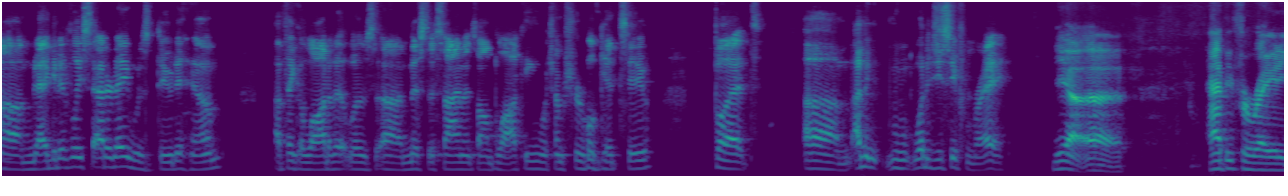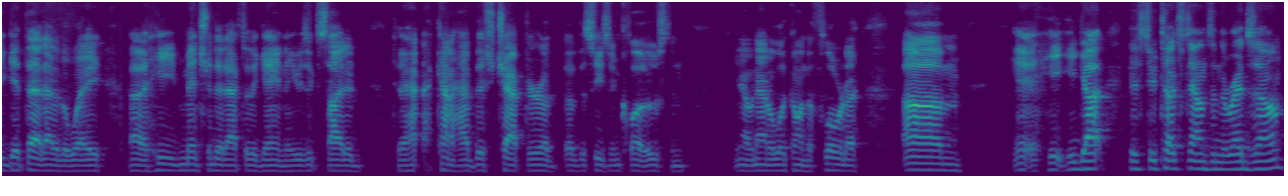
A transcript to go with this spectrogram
um, negatively Saturday was due to him. I think a lot of it was uh, missed assignments on blocking, which I'm sure we'll get to. But um, I mean, what did you see from Ray? Yeah, uh, happy for Ray to get that out of the way. Uh, he mentioned it after the game that he was excited to ha- kind of have this chapter of, of the season closed, and you know now to look on to Florida. Um, he he got his two touchdowns in the red zone.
